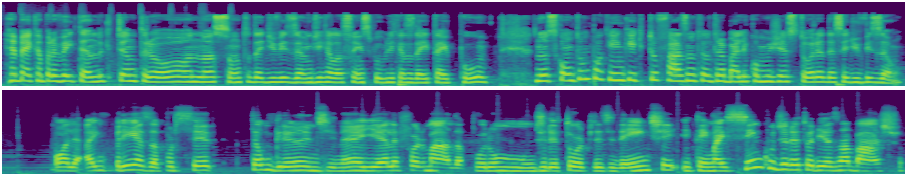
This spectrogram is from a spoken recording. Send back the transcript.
Rebeca, aproveitando que tu entrou no assunto da divisão de relações públicas da Itaipu, nos conta um pouquinho o que, que tu faz no teu trabalho como gestora dessa divisão. Olha, a empresa, por ser tão grande, né, e ela é formada por um diretor-presidente e tem mais cinco diretorias abaixo,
